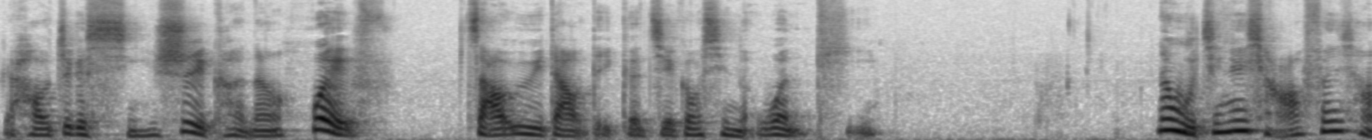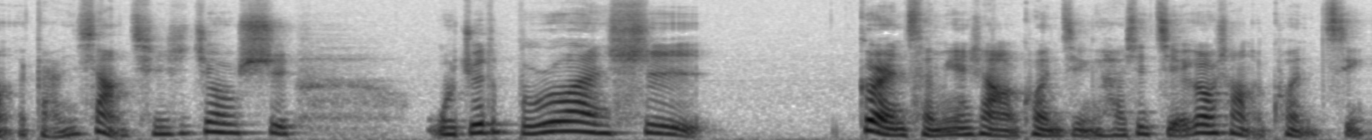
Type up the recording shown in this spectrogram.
然后这个形式可能会遭遇到的一个结构性的问题。那我今天想要分享的感想，其实就是我觉得不论是个人层面上的困境，还是结构上的困境，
